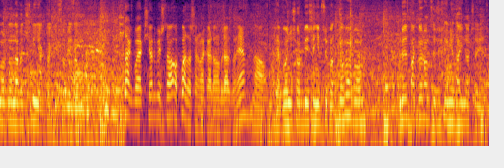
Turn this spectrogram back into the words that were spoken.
można nawet szliniak taki sobie zamówić. Tak, bo jak siorbiesz, to okładasz ten makaron od razu, nie? No. Ja bo nie siorbię się nieprzypadkowo, bo, bo jest tak gorący, że się nie da inaczej jeść.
